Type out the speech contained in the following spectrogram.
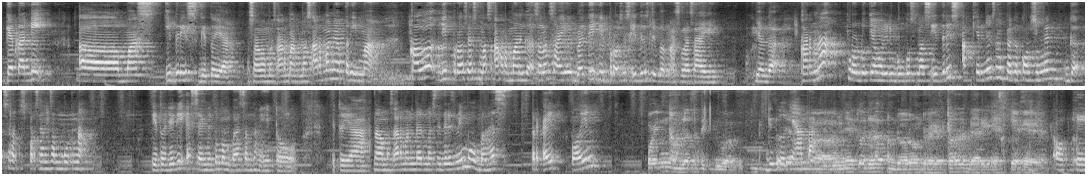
Kayak tadi eh, Mas Idris gitu ya, sama Mas Arman. Mas Arman yang terima. Kalau di proses Mas Arman nggak selesai, berarti di proses Idris juga nggak selesai. Ya nggak? Karena produk yang udah dibungkus Mas Idris akhirnya sampai ke konsumen nggak 100% sempurna gitu jadi SM itu membahas tentang itu gitu ya nah Mas Arman dan Mas Idris ini mau bahas terkait poin poin 16.2 Bu. Judulnya apa? Judulnya itu adalah pendorong driver dari SCM. oke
